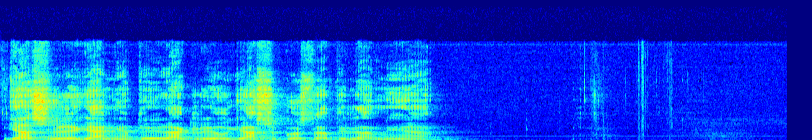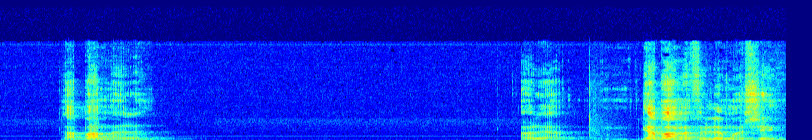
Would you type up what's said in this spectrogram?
Γεια σου, ρε Γιάννη, από το Ηράκλειο. Γεια σου, Κώστα, από τη Λαμία. Θα πάμε, ρε. Ωραία. Για πάμε, φίλε μου, εσύ.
